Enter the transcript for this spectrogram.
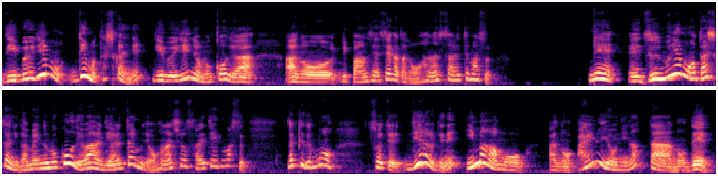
DVD も、でも確かにね、DVD の向こうでは、あの、立派な先生方がお話しされてます。で、え、ズームでも確かに画面の向こうではリアルタイムでお話をされています。だけども、そうやってリアルでね、今はもう、あの、会えるようになったので、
